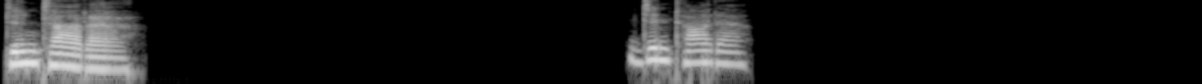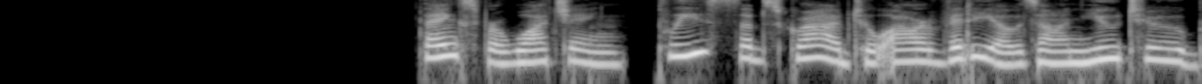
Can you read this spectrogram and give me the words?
Dentata. Dentata. Thanks for watching. Please subscribe to our videos on YouTube.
